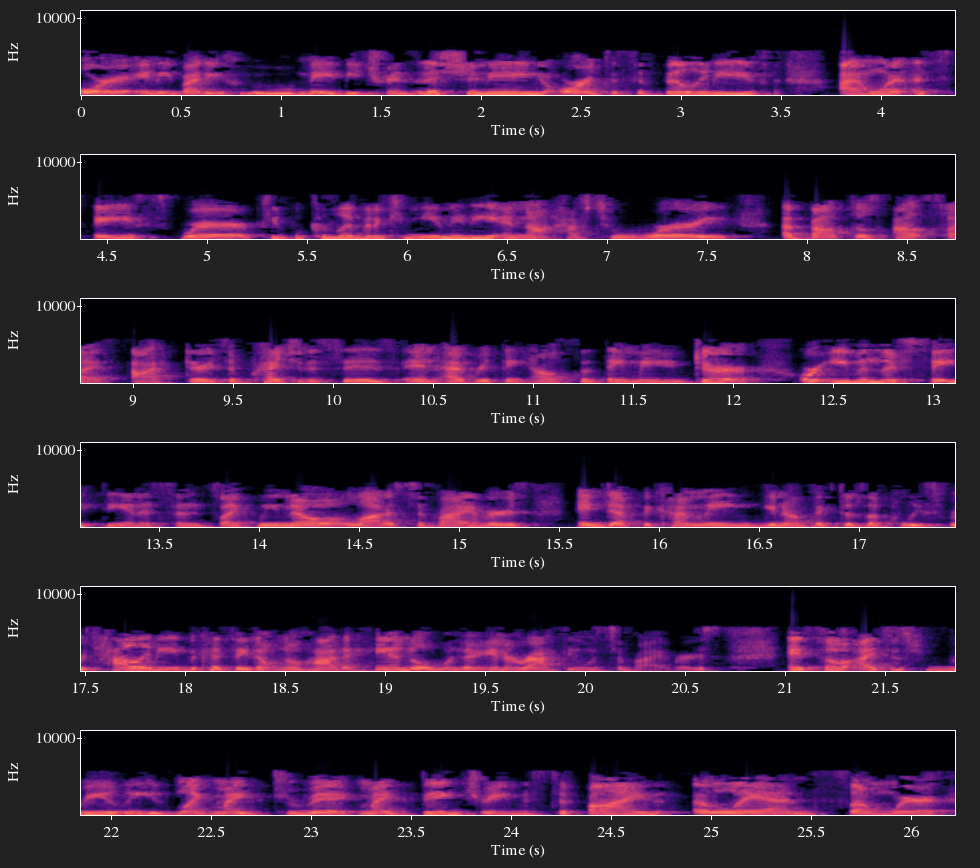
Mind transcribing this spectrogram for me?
or anybody who may be transitioning or disabilities. I I want a space where people could live in a community and not have to worry about those outside factors and prejudices and everything else that they may endure, or even their safety in a sense. Like we know a lot of survivors end up becoming, you know, victims of police brutality because they don't know how to handle when they're interacting with survivors. And so I just really like my my big dream is to find a land somewhere.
